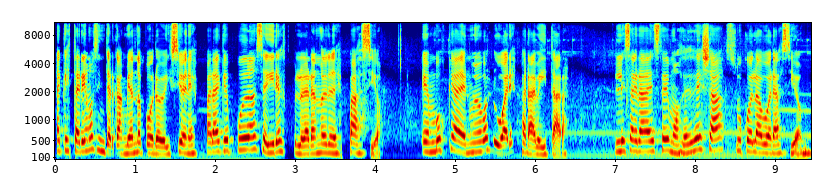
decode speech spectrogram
a que estaremos intercambiando provisiones para que puedan seguir explorando el espacio, en búsqueda de nuevos lugares para habitar. Les agradecemos desde ya su colaboración.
